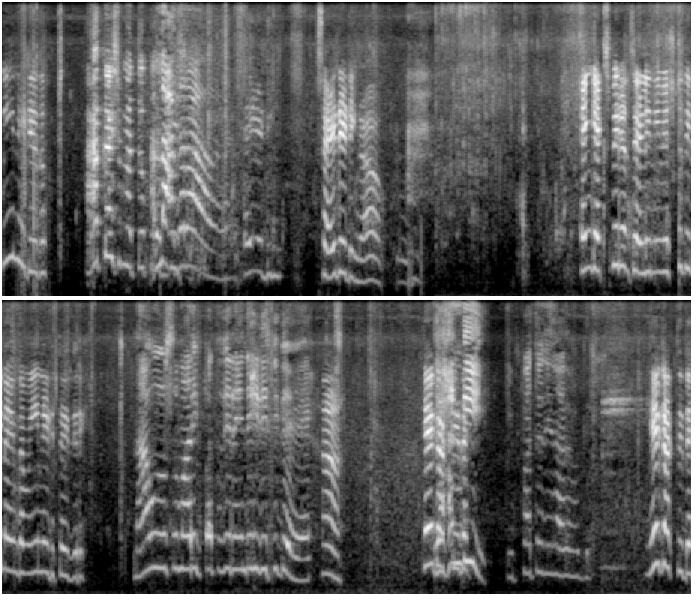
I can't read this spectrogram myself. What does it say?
ಮೀನು ಹಿಡಿಯೋದು. ಆಕಾಶ ಮತ್ತು ಅಲ್ಲ ಅದರ ಸೈಡಿಂಗ್ ಸೈಡ್ ಹೆಡಿಂಗಾ ಹೆಂಗೆ ಎಕ್ಸ್ಪೀರಿಯನ್ಸ್ ಹೇಳಿ? ನೀವು ಎಷ್ಟು ದಿನದಿಂದ ಮೀನು ಹಿಡಿತಾ ಇದ್ದೀರಿ? ನಾವು ಸುಮಾರು ಇಪ್ಪತ್ತು ದಿನದಿಂದ ಹಿಡಿತಿದ್ದೇವೆ. ಹಾಂ. ಹೇಗಾಗ್ತಿದೆ? ಹಂದಿ ಇಪ್ಪತ್ತು ದಿನ ಹೇಗಾಗ್ತಿದೆ?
